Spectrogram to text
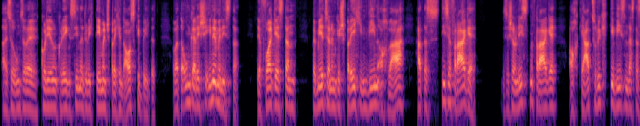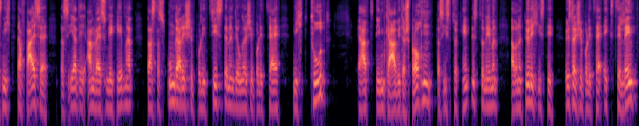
Also unsere Kolleginnen und Kollegen sind natürlich dementsprechend ausgebildet. Aber der ungarische Innenminister, der vorgestern bei mir zu einem Gespräch in Wien auch war, hat das, diese Frage, diese Journalistenfrage auch klar zurückgewiesen, dass das nicht der Fall sei, dass er die Anweisung gegeben hat, dass das ungarische Polizistinnen, die ungarische Polizei nicht tut. Er hat dem klar widersprochen. Das ist zur Kenntnis zu nehmen. Aber natürlich ist die österreichische Polizei exzellent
